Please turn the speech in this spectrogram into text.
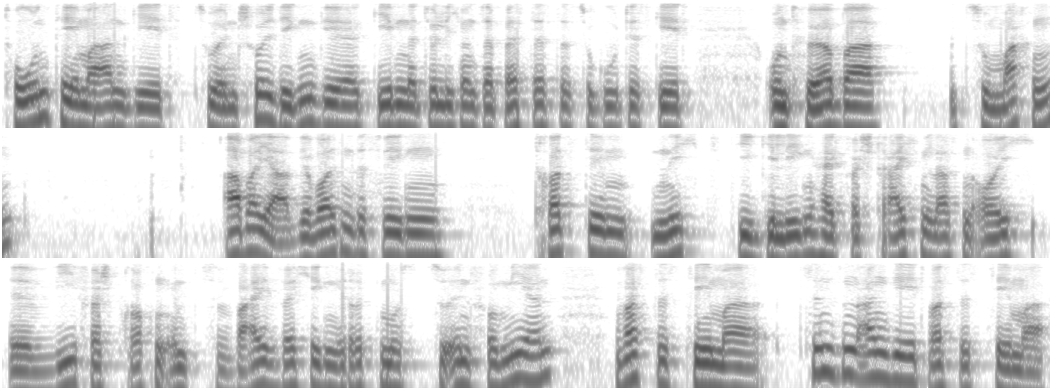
Tonthema angeht, zu entschuldigen. Wir geben natürlich unser Bestes, das so gut es geht und hörbar zu machen. Aber ja, wir wollten deswegen trotzdem nicht die Gelegenheit verstreichen lassen, euch äh, wie versprochen im zweiwöchigen Rhythmus zu informieren, was das Thema Zinsen angeht, was das Thema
